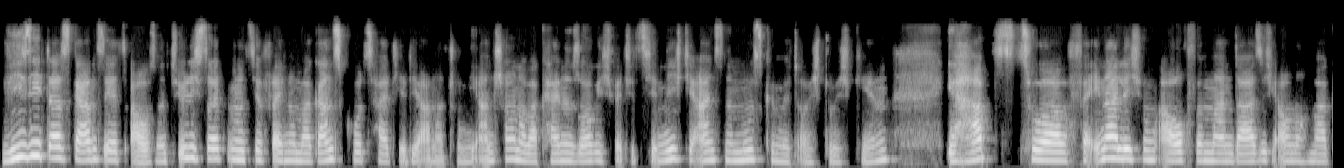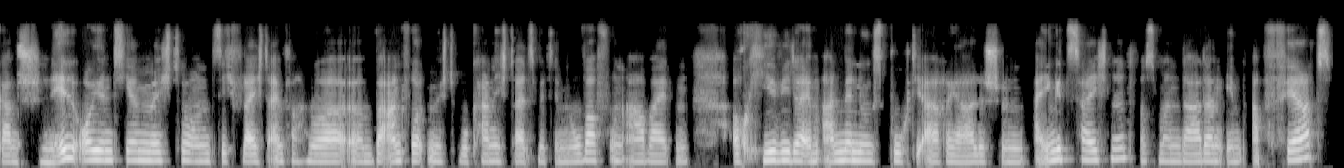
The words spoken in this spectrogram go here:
Wie sieht das Ganze jetzt aus? Natürlich sollten wir uns hier vielleicht noch mal ganz kurz halt hier die Anatomie anschauen, aber keine Sorge, ich werde jetzt hier nicht die einzelnen Muskeln mit euch durchgehen. Ihr habt zur Verinnerlichung auch, wenn man da sich auch noch mal ganz schnell orientieren möchte und sich vielleicht einfach nur äh, beantworten möchte, wo kann ich da jetzt mit dem Novafon arbeiten, auch hier wieder im Anwendungsbuch die Areale schön eingezeichnet, was man da dann eben abfährt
